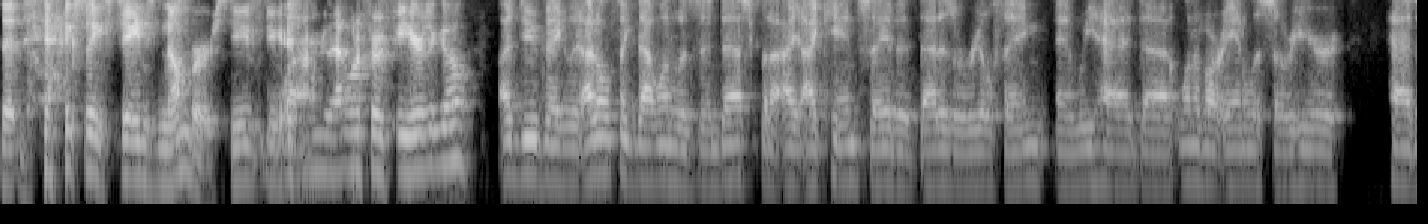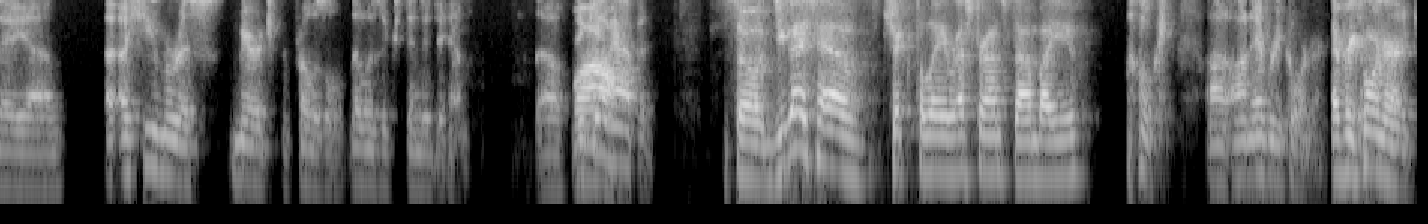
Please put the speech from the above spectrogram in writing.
that they actually exchanged numbers. Do you, do you guys Wow. remember that one from a few years ago? I do vaguely. I don't think that one was Zendesk, but I, I can say that that is a real thing. And we had uh, one of our analysts over here had a um, a, a humorous marriage proposal that was extended to him. So it Wow. can happen. So, do you guys have Chick fil A restaurants down by you? Okay. on, on every corner. Every It's corner. like-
